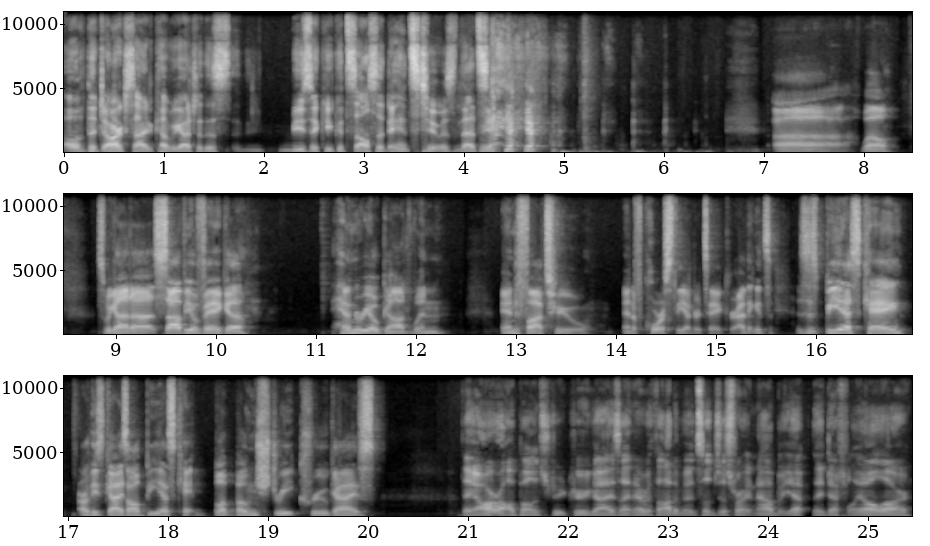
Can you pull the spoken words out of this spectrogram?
oh, the dark side coming out to this music you could salsa dance to, isn't that something? Uh, well, so we got uh Savio Vega, Henry O. Godwinn, and Fatu, and of course the Undertaker. I think it's is this BSK? Are these guys all BSK Bone Street Krew guys? They are all Bone Street Krew guys. I never thought of it until just right now, but yep, they definitely all are.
